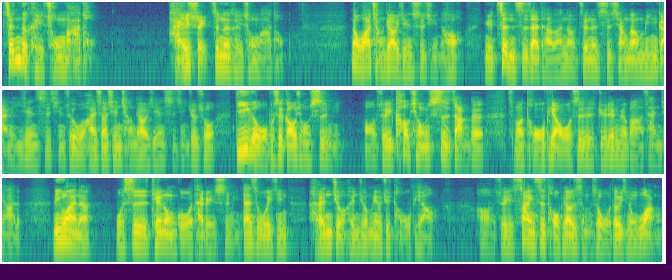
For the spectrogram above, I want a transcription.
真的可以冲马桶？海水真的可以冲马桶？那我要强调一件事情哈，因为政治在台湾呢，真的是相当敏感的一件事情，所以我还是要先强调一件事情，就是说，第一个，我不是高雄市民。哦，所以高雄市长的什么投票，我是绝对没有办法参加的。另外呢，我是天龙国台北市民，但是我已经很久很久没有去投票。哦，所以上一次投票是什么时候，我都已经忘了。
